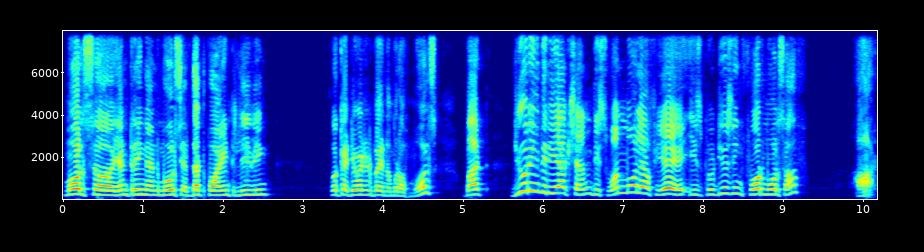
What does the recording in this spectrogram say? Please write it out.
moles uh, entering and moles at that point leaving okay, divided by number of moles, but during the reaction this 1 mole of A is producing 4 moles of R.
